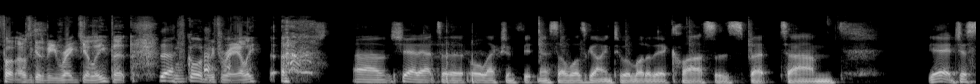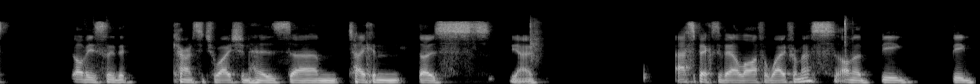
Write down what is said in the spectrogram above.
thought that was going to be regularly, but we've gone with rarely. Um, shout out to All Action Fitness. I was going to a lot of their classes, but um, yeah, just obviously the current situation has um, taken those you know aspects of our life away from us. I'm a big, big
